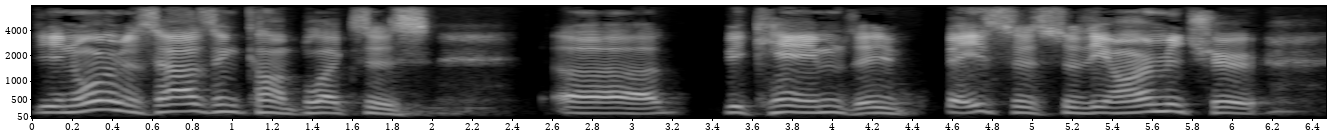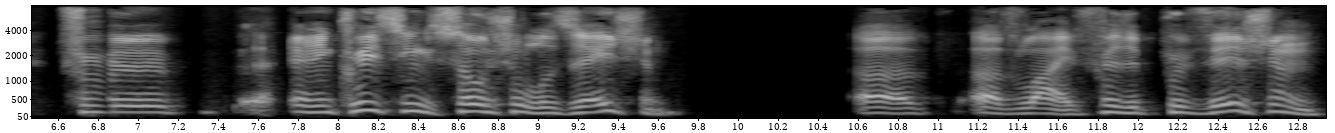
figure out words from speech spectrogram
The enormous housing complexes uh, became the basis of the armature for an increasing socialization of of life, for the provision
